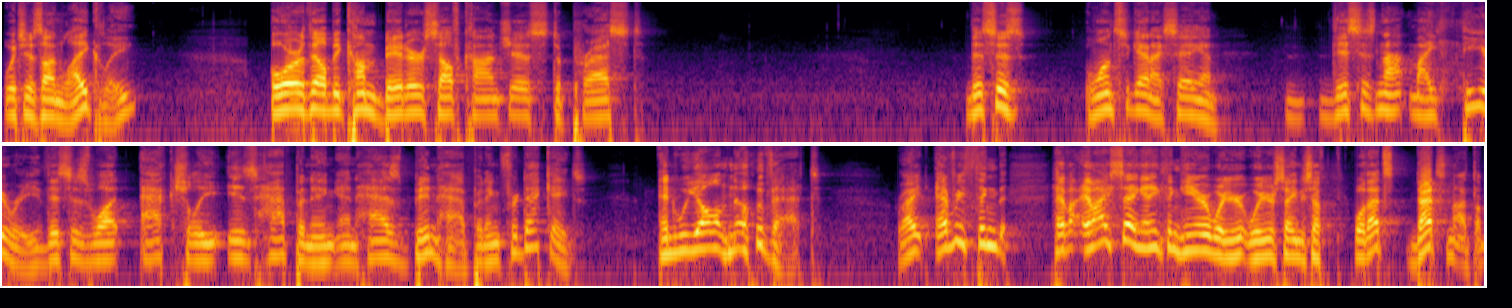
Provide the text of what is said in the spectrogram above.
which is unlikely, or they'll become bitter, self conscious, depressed, this is, once again, I say again, this is not my theory. This is what actually is happening and has been happening for decades. And we all know that, right? Everything have am I saying anything here where you're where you're saying to yourself, well, that's that's not the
